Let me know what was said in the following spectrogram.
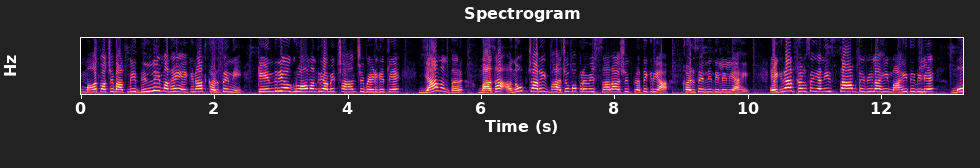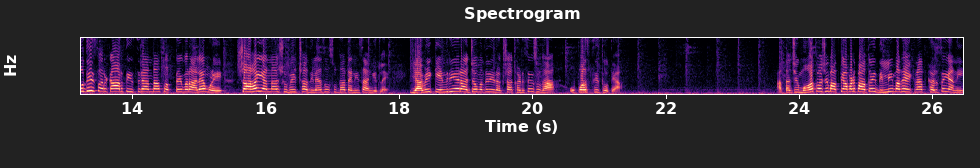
एक महत्वाची बातमी दिल्लीमध्ये एकनाथ खडसेंनी. केंद्रीय गृहमंत्री अमित शहाची भेट घेतली आहे. यानंतर माझा अनौपचारिक भाजप प्रवेश झाला अशी प्रतिक्रिया खडसेंनी दिलेली आहे. एकनाथ खडसे यांनी साम टीव्हीला ही माहिती दिली आहे. मोदी सरकार तिसऱ्यांदा सत्तेवर आल्यामुळे शाह यांना शुभेच्छा दिल्याचं सुद्धा त्यांनी सांगितलंय. यावेळी केंद्रीय राज्यमंत्री रक्षा खडसे सुद्धा उपस्थित होत्या. आताची महत्वाची बातमी आपण पाहतोय दिल्लीमध्ये एकनाथ खडसे यांनी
